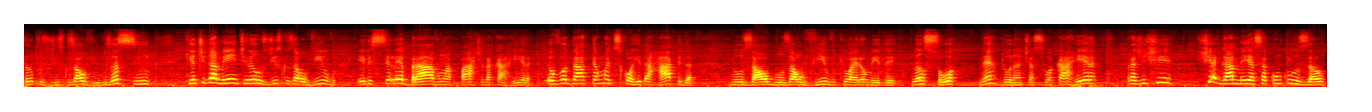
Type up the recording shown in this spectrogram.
tantos discos ao vivo assim, que antigamente né, os discos ao vivo eles celebravam uma parte da carreira. Eu vou dar até uma discorrida rápida nos álbuns ao vivo que o Iron Maiden lançou né, durante a sua carreira para a gente chegar meio a essa conclusão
